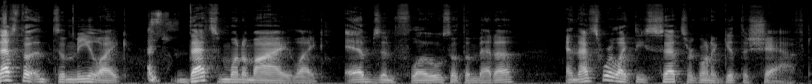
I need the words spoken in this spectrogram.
that's the to me like that's one of my like ebbs and flows of the meta, and that's where like these sets are going to get the shaft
